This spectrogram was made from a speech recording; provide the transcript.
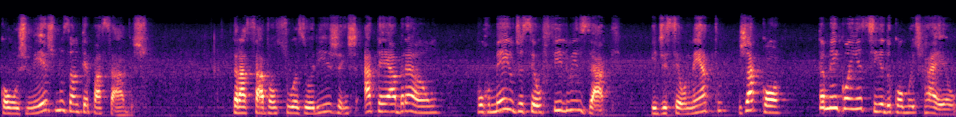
com os mesmos antepassados. Traçavam suas origens até Abraão, por meio de seu filho Isaque e de seu neto Jacó, também conhecido como Israel.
